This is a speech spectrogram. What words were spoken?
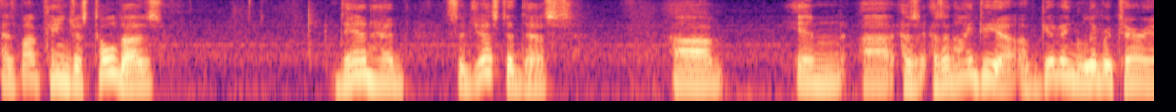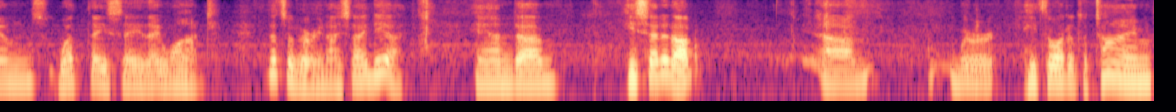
as Bob Kane just told us, Dan had suggested this um, in, uh, as, as an idea of giving libertarians what they say they want. That's a very nice idea. And um, he set it up um, where he thought at the time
